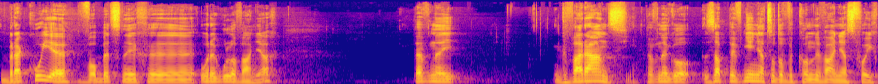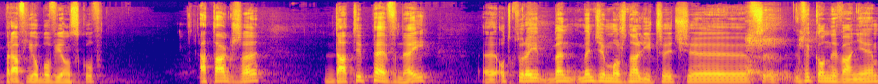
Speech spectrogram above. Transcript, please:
brakuje w obecnych uregulowaniach pewnej gwarancji, pewnego zapewnienia co do wykonywania swoich praw i obowiązków, a także daty pewnej, e, od której bę- będzie można liczyć e, wykonywanie e,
